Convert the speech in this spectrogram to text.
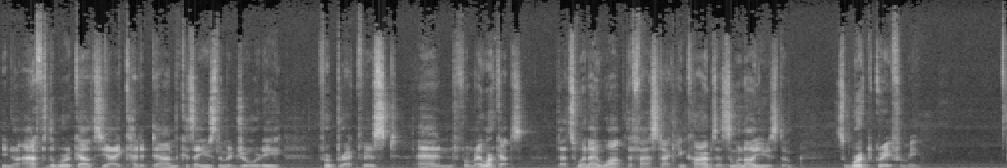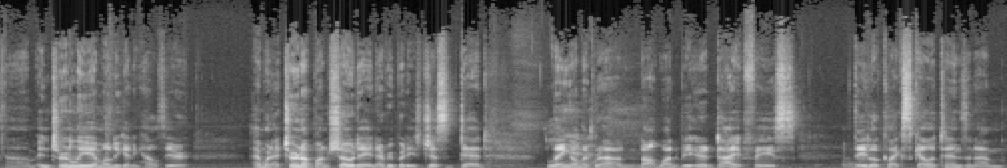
you know, after the workouts, yeah, I cut it down because I use the majority for breakfast and for my workouts. That's when I want the fast acting carbs. That's when I'll use them. It's worked great for me. Um, internally, I'm only getting healthier. And when I turn up on show day and everybody's just dead, laying on the ground, not wanting to be here, diet face, they look like skeletons, and I'm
